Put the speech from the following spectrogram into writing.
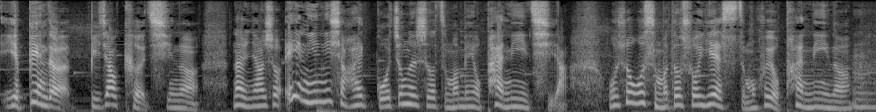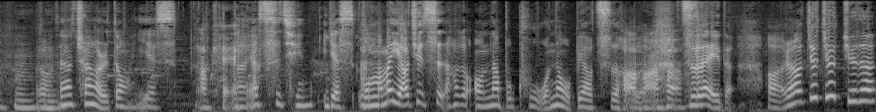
也变得比较可亲了。那人家说，哎，你你小孩国中的时候怎么没有叛逆期啊？我说我什么都说 yes，怎么会有叛逆呢？嗯嗯，嗯，他穿耳洞 yes，OK，要刺青 yes，我妈妈也要去刺，她说哦那不酷，那我不要刺好了 之类的。哦，然后就就觉得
